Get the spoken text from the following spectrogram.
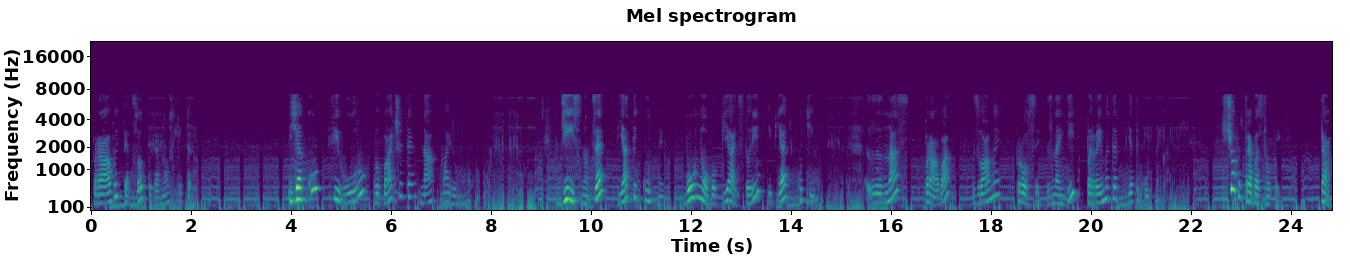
вправи 593. Яку фігуру ви бачите на малюнку? Дійсно, це п'ятикутник, бо у нього 5 сторін і 5 кутів. Нас вправа з вами просить, знайдіть периметр п'ятикутника. Що треба зробити? Так,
